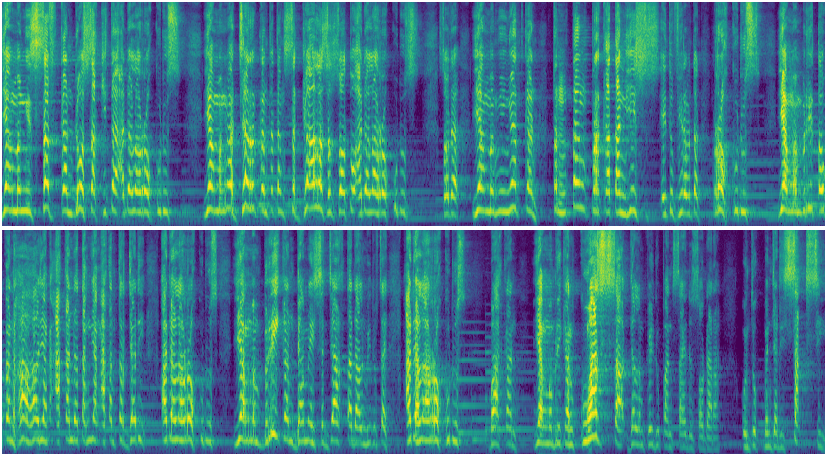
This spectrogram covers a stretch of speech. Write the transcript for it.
yang mengisafkan dosa kita adalah roh kudus. Yang mengajarkan tentang segala sesuatu adalah roh kudus. Saudara, yang mengingatkan tentang perkataan Yesus, itu firman Tuhan, roh kudus yang memberitahukan hal-hal yang akan datang, yang akan terjadi adalah roh kudus. Yang memberikan damai sejahtera dalam hidup saya adalah roh kudus. Bahkan yang memberikan kuasa dalam kehidupan saya dan saudara. Untuk menjadi saksi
